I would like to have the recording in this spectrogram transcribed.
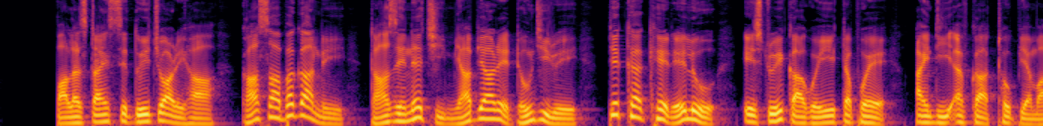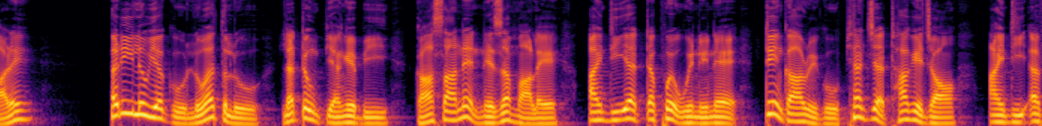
။ပါလက်စတိုင်းစစ်သွေးကြွတွေဟာဂါဇာဘက်ကနေဒါဇင်နဲ့ချီများပြားတဲ့ဒုံးကျည်တွေ ပြစ်ခတ်ခဲ့တယ်လို့အစ္စရေးကာကွယ်ရေးတပ်ဖွဲ့ IDF ကထုတ်ပြန်ပါတယ်။အဲ့ဒီလုပ်ရက်ကိုလိုအပ်သလိုလက်တုံပြန်ခဲ့ပြီးဂါဇာနဲ့နေဆက်မှာလည်း IDF တပ်ဖွဲ့ဝင်တွေနဲ့တင့်ကားတွေကိုဖြန့်ကျက်ထားခဲ့ကြောင်း IDF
